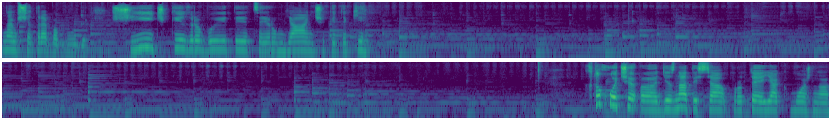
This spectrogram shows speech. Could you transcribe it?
Нам ще треба буде щічки зробити, цей рум'янчики такі. Хоче е, дізнатися про те, як можна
